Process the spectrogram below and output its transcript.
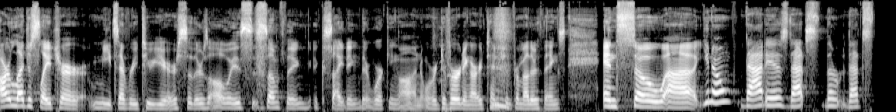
our legislature meets every two years, so there's always something exciting they're working on or diverting our attention from other things. And so, uh, you know, that is that's the that's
